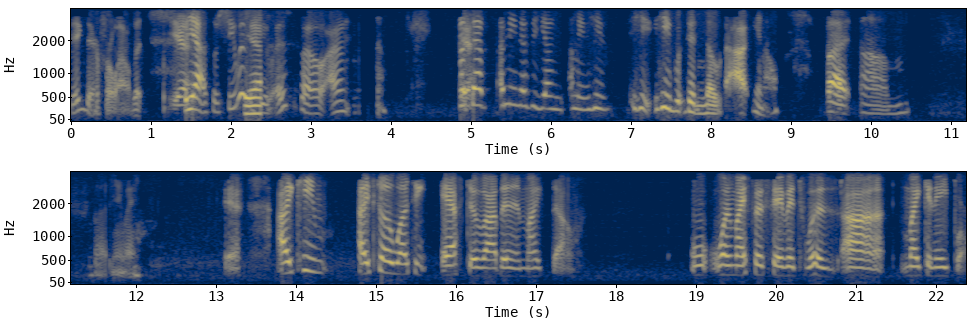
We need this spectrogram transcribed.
big there for a while, but Yeah. But yeah, so she was Yeah. Jewish, so I. But Yeah. that's, I mean, as a young, I mean, he's he he didn't know that, you know, but um, but anyway, Yeah. I came. I started watching after Robin and Mike though. One of my first favorites was uh Mike and April,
